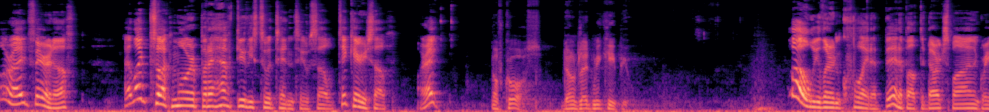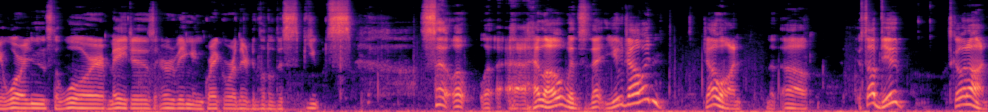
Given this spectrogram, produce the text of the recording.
Alright, fair enough. I'd like to talk more, but I have duties to attend to, so take care of yourself. Alright? Of course. Don't let me keep you. Well, we learned quite a bit about the Darkspawn, the Grey Wardens, the war, mages, Irving and Greagoir and their little disputes. So, uh, uh, hello, is that you, Jowan? Jowan? Uh, what's up, dude? What's going on?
